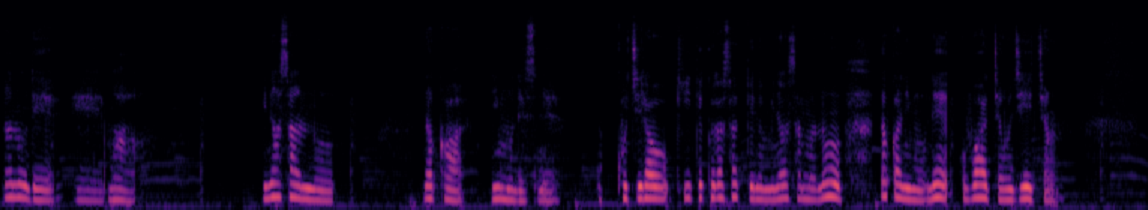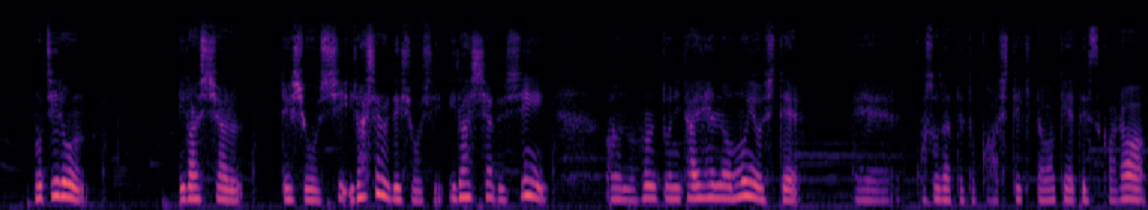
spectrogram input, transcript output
なので、えー、まあ皆さんの中にもですねこちらを聞いてくださってる皆様の中にもねおばあちゃんおじいちゃんもちろんいらっしゃるでしょうしいらっしゃるでしょうしいらっしゃるしあの本当に大変な思いをして、えー、子育てとかしてきたわけですから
